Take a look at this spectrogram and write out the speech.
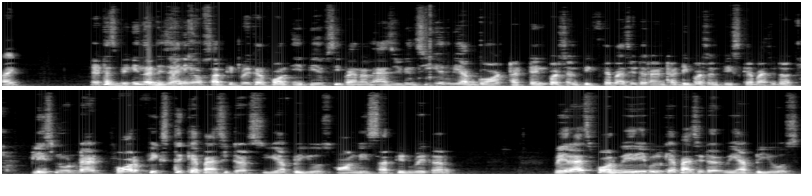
right let us begin the designing of circuit breaker for APFC panel. As you can see here, we have got a 10% fixed capacitor and 30% fixed capacitor. Please note that for fixed capacitors, you have to use only circuit breaker. Whereas for variable capacitor, we have to use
